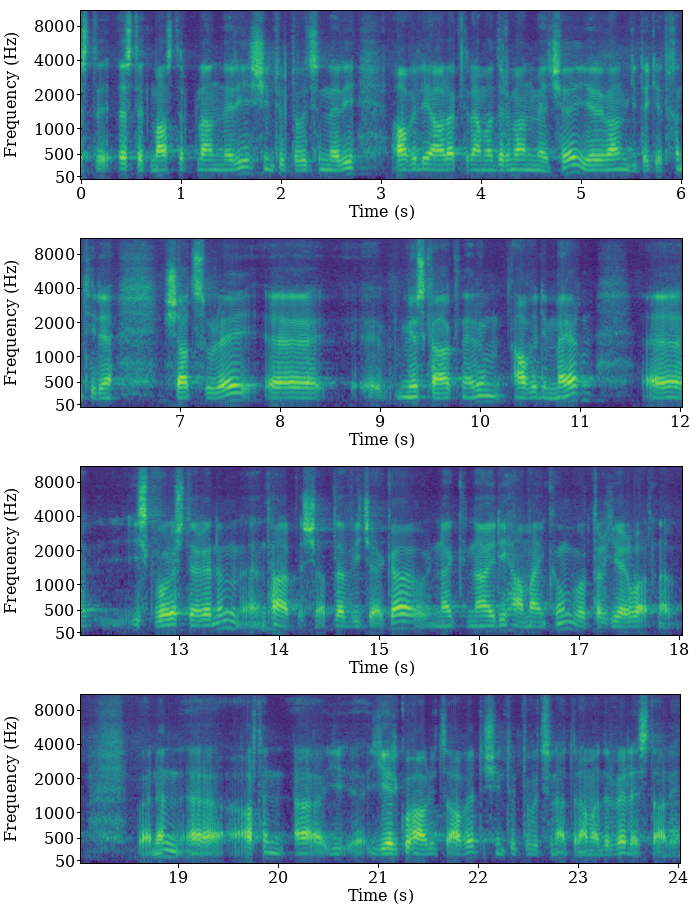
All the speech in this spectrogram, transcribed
ըստ այդ մաստեր պլանների շինթույլտվությունների ավելի արագ տրամադրման մեջ է Երևանում գիտեք այդ խնդիրը շատ սուր է մյուս քաղաքներում ավելի մեղմ իսկ որոշ տեղերում ընդհանրապես շատ լավ վիճակ է, օրինակ Նայիրի համայնքում, որտեղ Եղվարդն է, բանն արդեն 200-ից ավել շինթույլտվություն է տրամադրվել այս տարի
